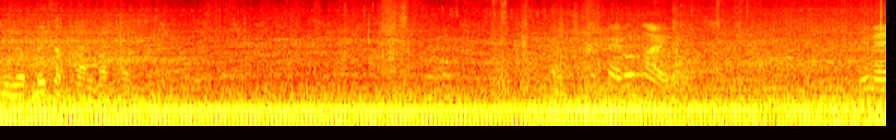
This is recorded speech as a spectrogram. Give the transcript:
นี่ครับเหล็กคัดท้ายมากครับ ใส่รถไหลนี่แน่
